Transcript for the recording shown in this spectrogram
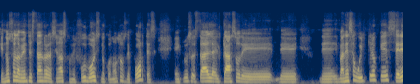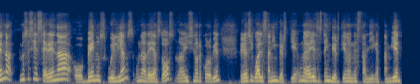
que no solamente están relacionadas con el fútbol, sino con otros deportes. E incluso está el, caso de, Vanessa Will, creo que es Serena, no sé si es Serena o Venus Williams, una de ellas dos, no, ahí si no recuerdo bien, pero es igual, están invirtiendo, una de ellas está invirtiendo en esta liga también.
